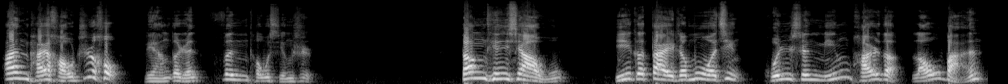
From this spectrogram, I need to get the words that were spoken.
安排好之后，两个人分头行事。当天下午，一个戴着墨镜、浑身名牌的老板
